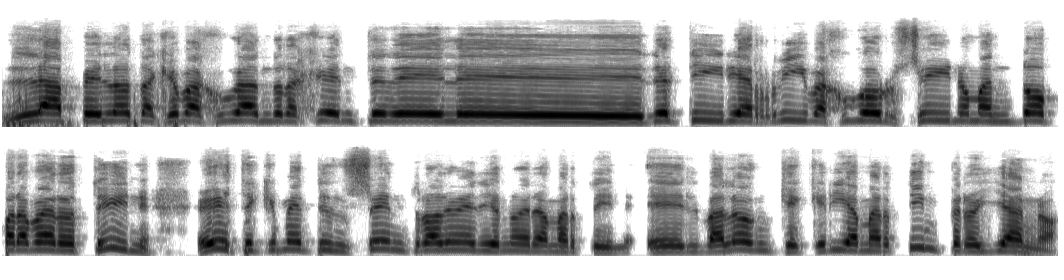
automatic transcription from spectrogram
la pelota que va jugando la gente del, eh, del Tigre arriba, jugó Ursino, mandó para Martín. Este que mete un centro al medio no era Martín. El balón que quería Martín, pero ya no.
